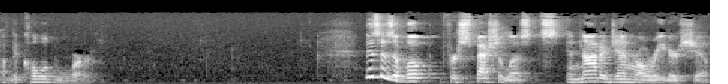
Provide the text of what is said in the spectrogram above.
of the Cold War. This is a book for specialists and not a general readership.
